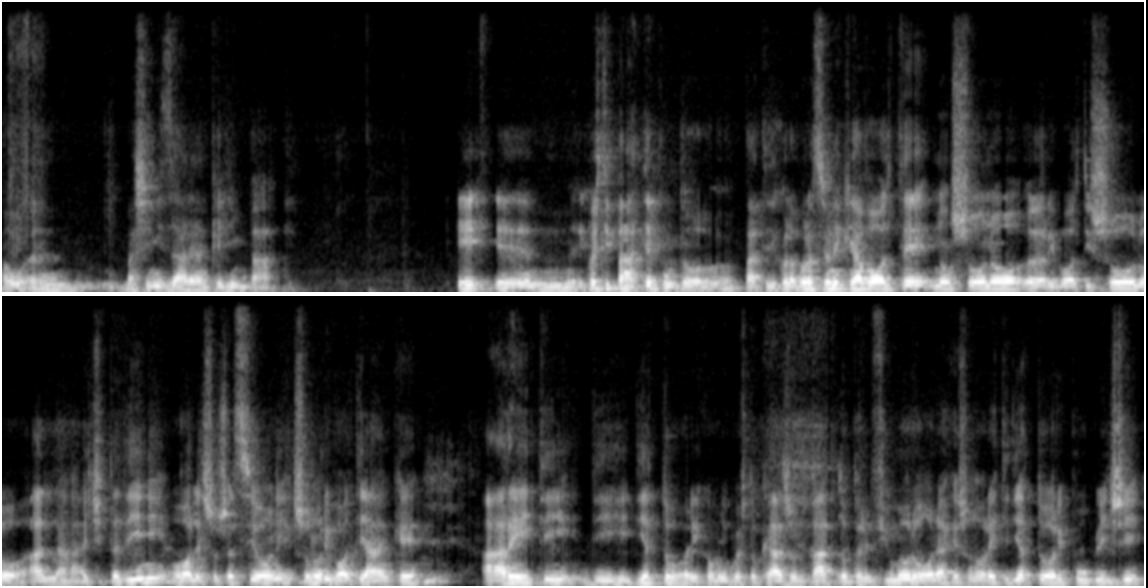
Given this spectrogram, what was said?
eh, massimizzare anche gli impatti. E, ehm, e, questi patti, appunto, patti di collaborazione che a volte non sono eh, rivolti solo alla, ai cittadini o alle associazioni, sono rivolti anche a reti di, di, attori, come in questo caso il patto per il fiume Olona, che sono reti di attori pubblici,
